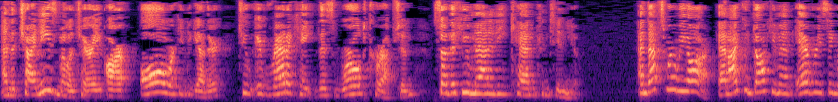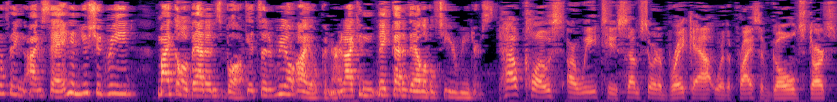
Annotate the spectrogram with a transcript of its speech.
and the Chinese military are all working together to eradicate this world corruption so that humanity can continue. And that's where we are. And I can document every single thing I'm saying, and you should read Michael O'Bannon's book. It's a real eye opener, and I can make that available to your readers. How close are we to some sort of breakout where the price of gold starts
